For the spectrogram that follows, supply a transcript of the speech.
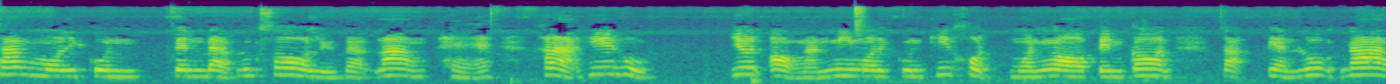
สร้างโมเลกุลเป็นแบบลูกโซ่หรือแบบร่างแห ขณะที่ถูกยืดออกนั้นมีโมเลกุลที่ขดม้วนงอเป็นก้อน จะเปลี่ยนรูปร่าง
